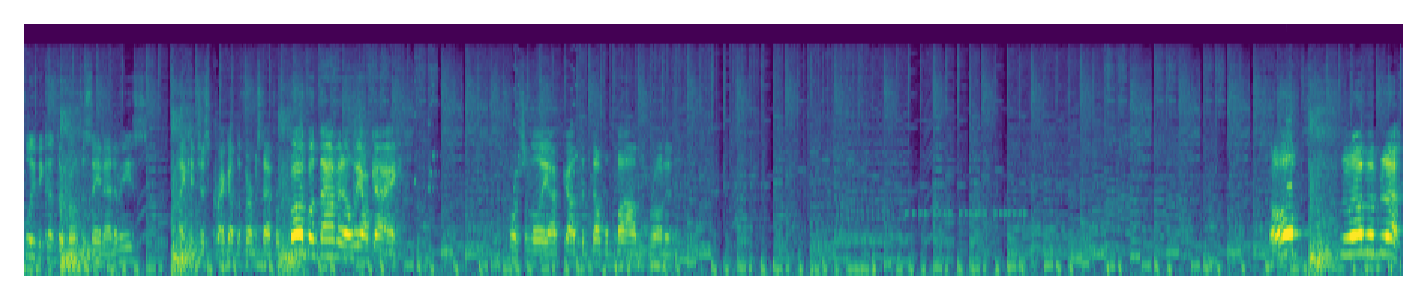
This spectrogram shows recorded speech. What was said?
Hopefully because they're both the same enemies, I can just crank up the thermostat for both of them and it'll be okay. Fortunately, I've got the double bombs running. Oh! Blah, blah, blah.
